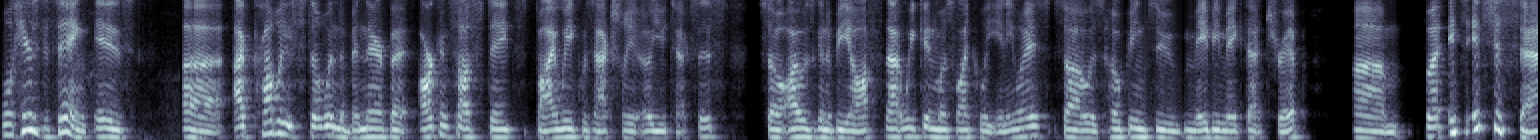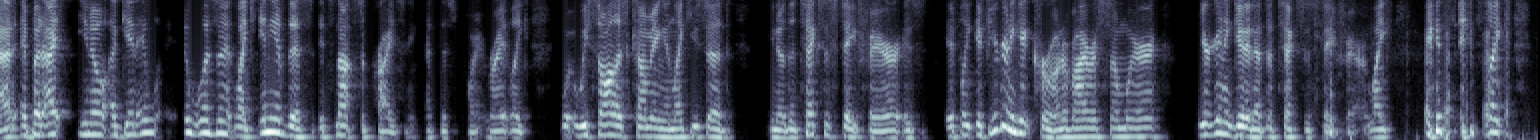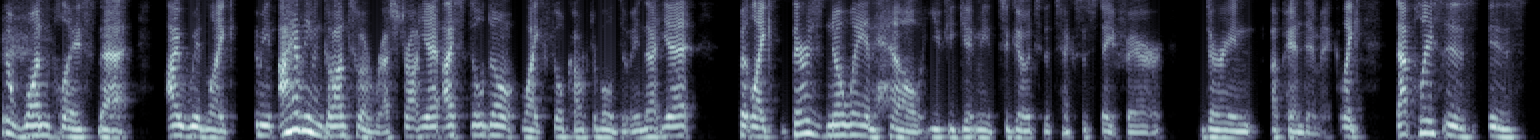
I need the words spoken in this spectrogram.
Well, here's the thing: is uh, I probably still wouldn't have been there, but Arkansas State's bye week was actually OU Texas, so I was going to be off that weekend most likely, anyways. So I was hoping to maybe make that trip. Um, but it's it's just sad. But I, you know, again, it it wasn't like any of this. It's not surprising at this point, right? Like w- we saw this coming, and like you said, you know, the Texas State Fair is if like if you're going to get coronavirus somewhere, you're going to get it at the Texas State Fair. Like it's it's like the one place that I would like. I mean, I haven't even gone to a restaurant yet. I still don't like feel comfortable doing that yet. But like, there's no way in hell you could get me to go to the Texas State Fair during a pandemic. Like that place is is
